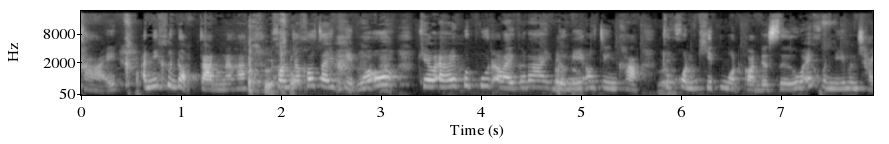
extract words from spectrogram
ขายครับอันนี้คือดอกจันนะคะครับคนจะเข้าใจผิดว่าโอ้ KOL ให้พูดพูดอะไรก็ได้ เดี๋ยวนี้เอาจริงค่ะเลยทุกคนคิดหมดก่อนจะซื้อว่าไอ้คนนี้มันใช้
